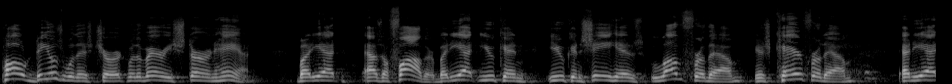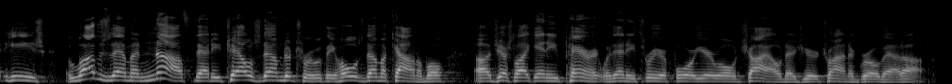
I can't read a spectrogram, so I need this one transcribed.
Paul deals with his church with a very stern hand, but yet, as a father, but yet you can, you can see his love for them, his care for them, and yet he loves them enough that he tells them the truth. He holds them accountable, uh, just like any parent with any three or four year old child as you're trying to grow that up.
